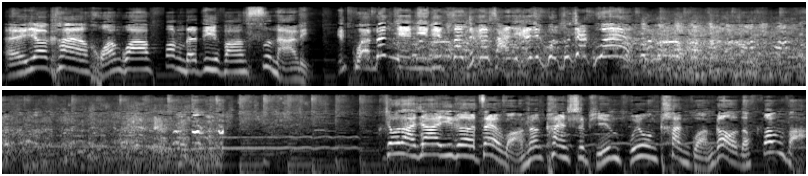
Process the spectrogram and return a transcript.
呃，要看黄瓜放的地方是哪里。你管吧你！你你站着干啥？你赶紧滚出家！滚！教大家一个在网上看视频不用看广告的方法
